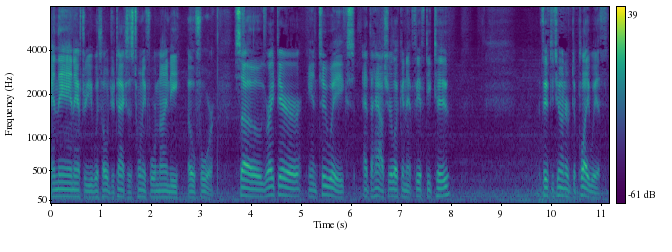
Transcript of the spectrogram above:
and then after you withhold your taxes 2490.04 so right there in two weeks at the house you're looking at 52 5200 to play with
